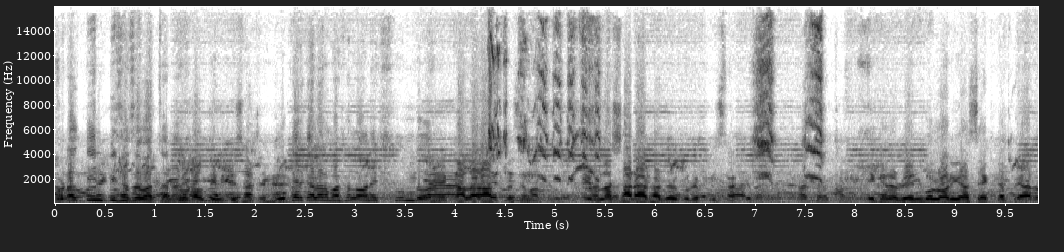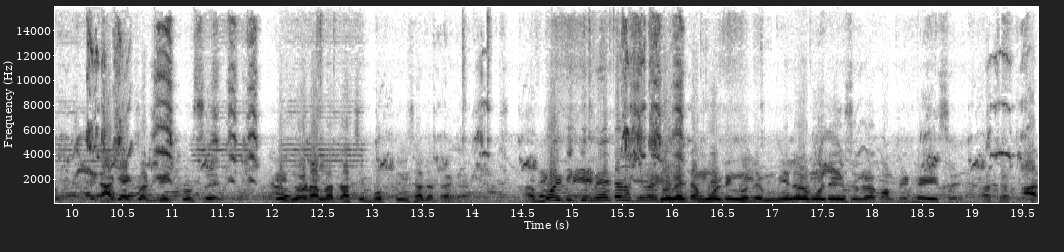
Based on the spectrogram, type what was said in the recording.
টোটাল তিন পিস আছে বাচ্চা না? টোটাল তিন পিস আছে হ্যাঁ। বুকের কালার মাশাআল্লাহ অনেক সুন্দর। কালার আসতেছে মাত্র। এগুলো সাড়ে আট হাজার করে পিস রাখতে পারে আচ্ছা আচ্ছা। এখানে রেনবো লরি আছে একটা পেয়ার এটা আগে একবার ব্রেক করছে। এই জোড়াটা আমরা চাচ্ছি বত্রিশ হাজার টাকা। আর মোলটি কি মেলটা না ফিমেল ফিমেলটা মোল্টিং হতে মেলেরও মোল্টিং কমপ্লিট হয়ে গেছে। আচ্ছা আচ্ছা। আর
